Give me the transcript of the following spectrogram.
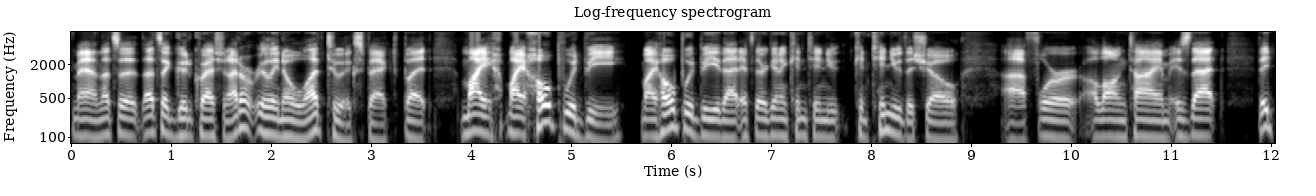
man, that's a that's a good question. I don't really know what to expect, but my my hope would be my hope would be that if they're going to continue continue the show uh, for a long time, is that they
